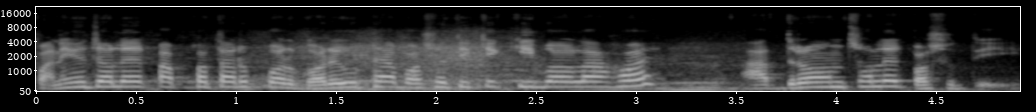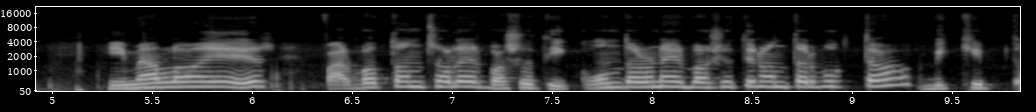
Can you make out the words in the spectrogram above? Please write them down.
পানীয় জলের প্রাপ্যতার উপর গড়ে ওঠা বসতিকে কি বলা হয়? আর্দ্র অঞ্চলের বসতি। হিমালয়ের পার্বত্য অঞ্চলের বসতি কোন ধরনের বসতির অন্তর্ভুক্ত? বিক্ষিপ্ত।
